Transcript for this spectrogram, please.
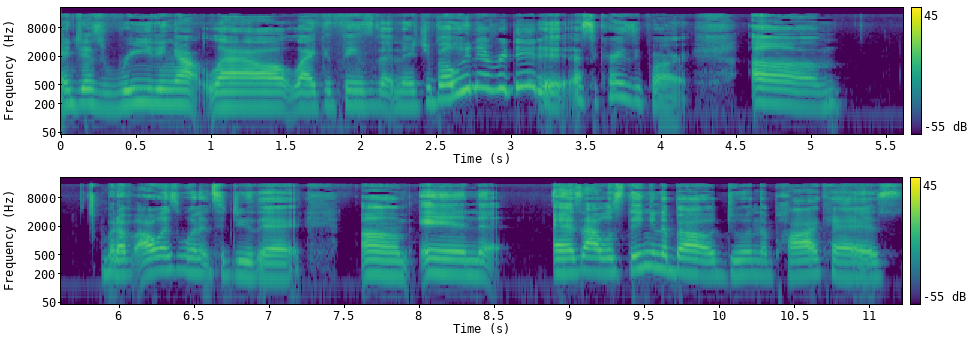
and just reading out loud, like and things of that nature. But we never did it. That's the crazy part. Um, but I've always wanted to do that. Um, and as I was thinking about doing the podcast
